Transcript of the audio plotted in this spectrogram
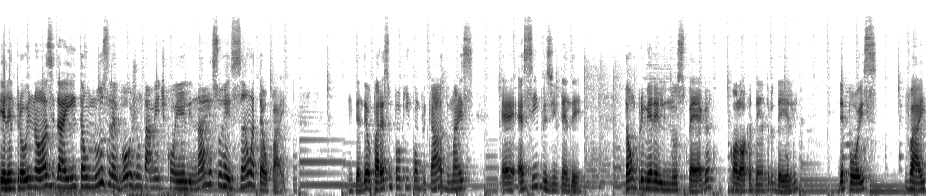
ele entrou em nós e daí então nos levou juntamente com ele na ressurreição até o Pai. Entendeu? Parece um pouquinho complicado, mas é, é simples de entender. Então, primeiro ele nos pega, coloca dentro dele, depois vai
